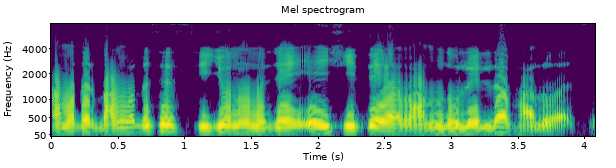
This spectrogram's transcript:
আমাদের বাংলাদেশের সিজন অনুযায়ী এই শীতে আলহামদুলিল্লাহ ভালো আছি।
